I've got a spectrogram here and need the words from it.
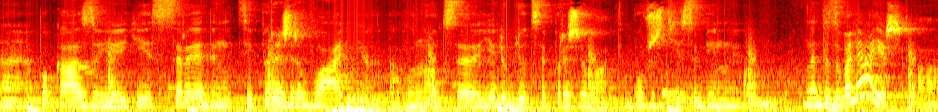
Е, Показує її зсередини ці переживання. А воно це я люблю це переживати, бо в житті собі не, не дозволяєш. А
